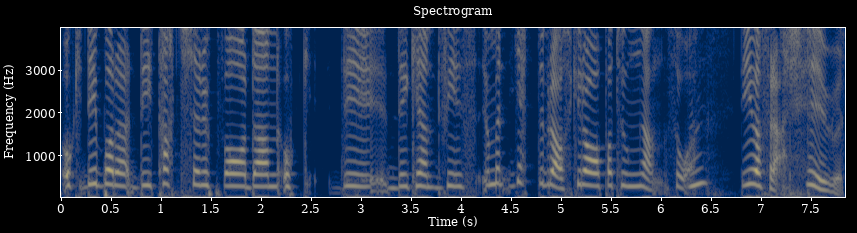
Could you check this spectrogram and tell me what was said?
Och det är bara, det touchar upp vardagen och det, det kan, det finns, ja men jättebra, skrapa tungan så. Mm. Det var fräscht. Kul.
